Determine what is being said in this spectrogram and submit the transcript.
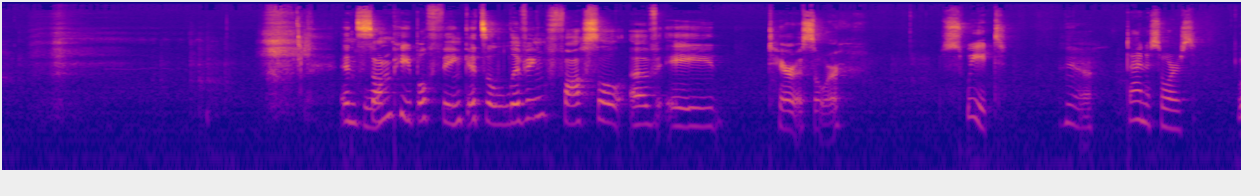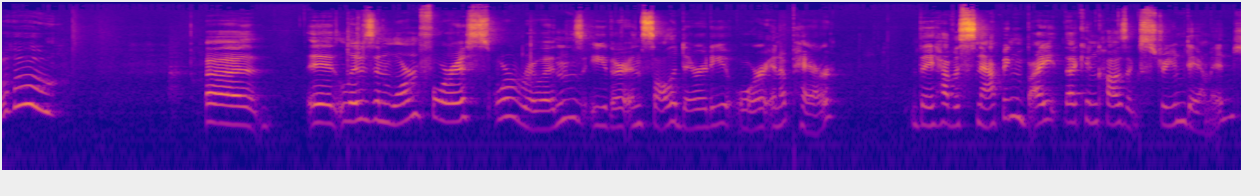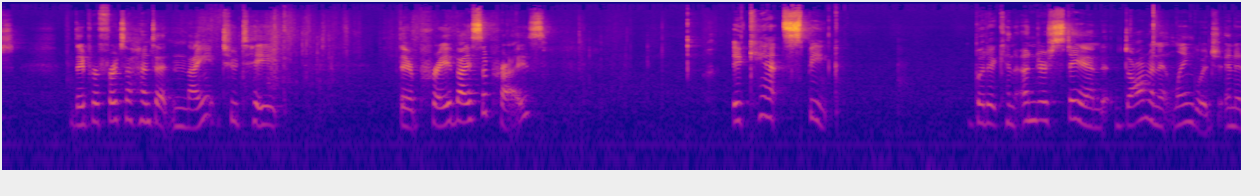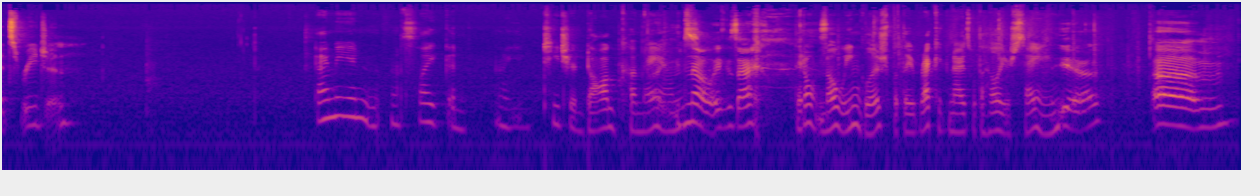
And some people think it's a living fossil of a pterosaur. Sweet. Yeah. Dinosaurs. Woohoo! Uh, it lives in warm forests or ruins, either in solidarity or in a pair. They have a snapping bite that can cause extreme damage. They prefer to hunt at night to take their prey by surprise. It can't speak, but it can understand dominant language in its region. I mean, it's like a you teach your dog commands. No, exactly. They don't know English, but they recognize what the hell you're saying. Yeah. Um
